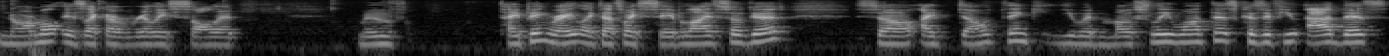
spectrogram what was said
Normal is like a really solid move typing, right? Like that's why Sableye is so good. So I don't think you would mostly want this because if you add this,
